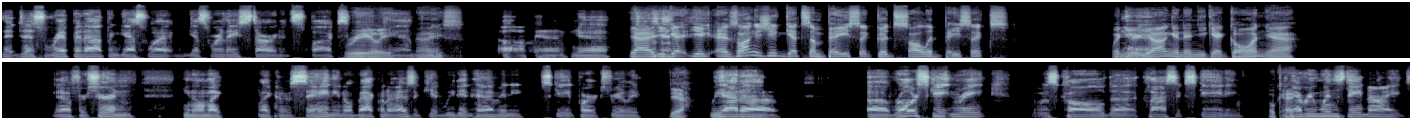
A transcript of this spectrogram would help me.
that just rip it up, and guess what? Guess where they started? Spock's Really nice. Oh man, yeah, Yeah, you get you as long as you get some basic, good, solid basics when you're young, and then you get going. Yeah, yeah, for sure. And you know, like like I was saying, you know, back when I was a kid, we didn't have any skate parks really. Yeah. we had a, a roller skating rink. It was called uh, Classic Skating. And okay, every Wednesday night,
